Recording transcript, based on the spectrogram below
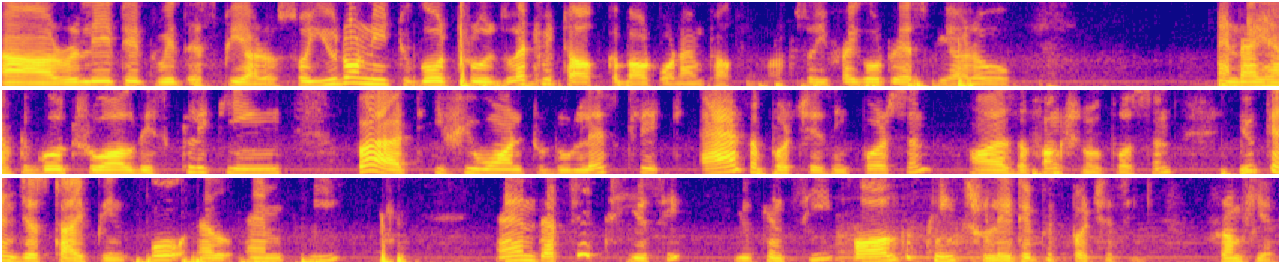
uh, related with SPRO. So you don't need to go through, let me talk about what I'm talking about. So if I go to SPRO and I have to go through all this clicking, but if you want to do less click as a purchasing person, or as a functional person you can just type in olme and that's it. You see you can see all the things related with purchasing from here.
